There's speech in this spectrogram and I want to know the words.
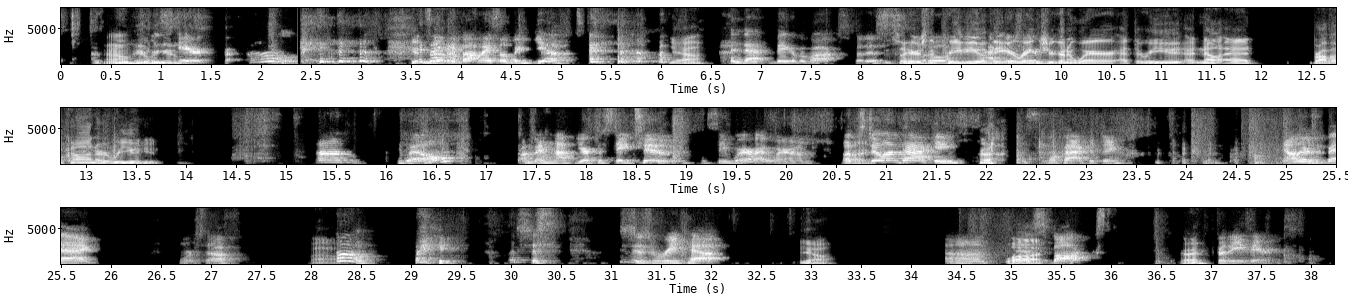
Oh, here we go. Scared. Oh, it's like I bought myself a gift Yeah. and that big of a box for this. So here's the preview of the earrings here. you're going to wear at the reunion. No, at BravoCon or reunion. Um. Well, I'm gonna have you have to stay tuned to see where I wear them. I'm Right. still unpacking. More packaging. now there's a bag. More stuff. Wow. Oh, wait. Let's just let's just recap. Yeah. Um, Lot. this box Okay. for these earrings.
